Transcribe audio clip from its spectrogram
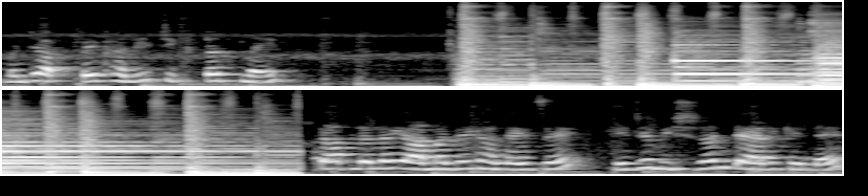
म्हणजे अप्पे खाली चिकटत नाहीत. आता आपल्याला यामध्ये घालायचं आहे हे जे मिश्रण तयार केलं आहे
